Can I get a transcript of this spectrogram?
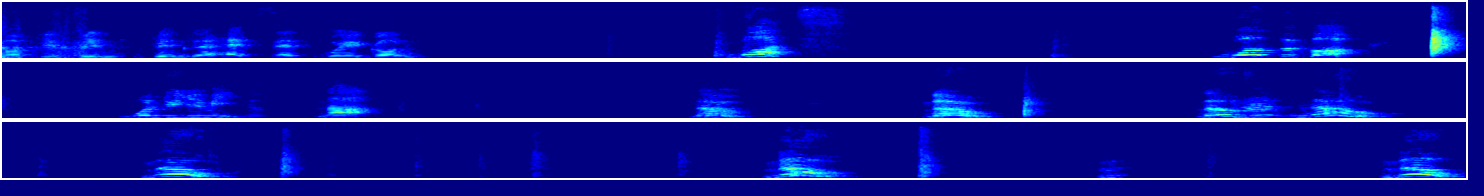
Fucking bin, bin the headset, we're gone. What? What the fuck? What do you mean? Nah. No. No. No, no. No. No. No.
